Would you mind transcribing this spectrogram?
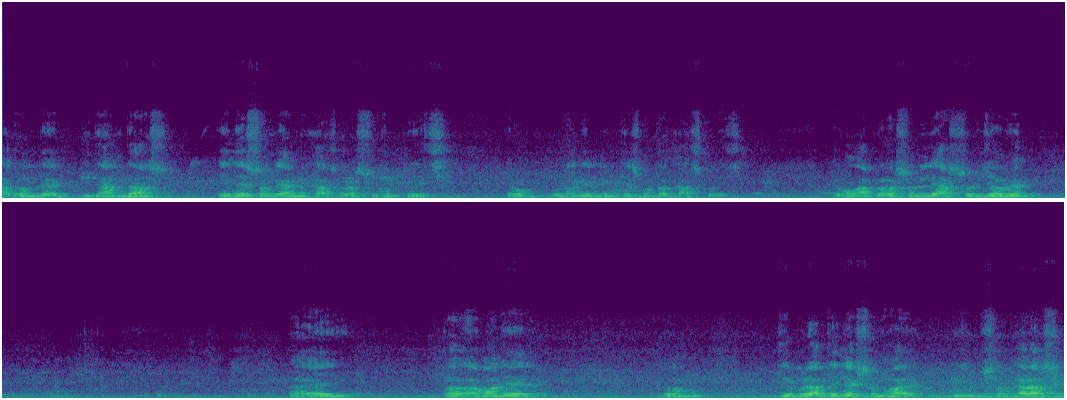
কাজল দেব, বিধান দাস, এদের সঙ্গে আমি কাজ করার সুযোগ পেয়েছি এবং ওনাদের নির্দেশ মতো কাজ করেছি। এবং আপনারা শুনলে আশ্চর্য হবেন তো আমাদের যখন ত্রিপুরাতে ইলেকশন হয়, বিজেপি সরকার আসে,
